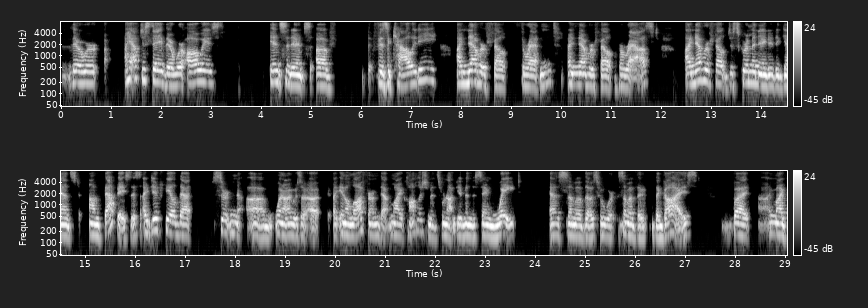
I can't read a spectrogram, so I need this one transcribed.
there were I have to say there were always incidents of physicality. I never felt threatened. I never felt harassed. I never felt discriminated against on that basis. I did feel that certain um, when I was a, a, in a law firm that my accomplishments were not given the same weight as some of those who were some of the the guys, but uh, my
